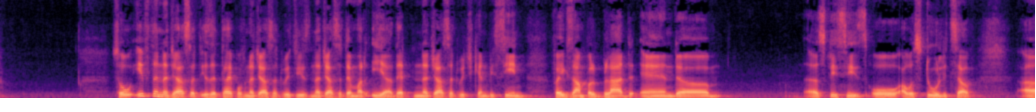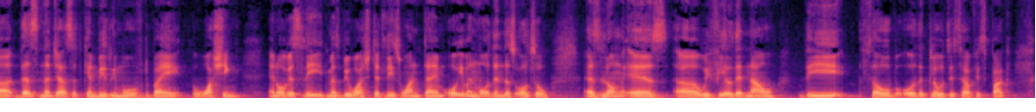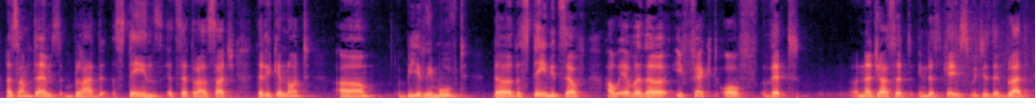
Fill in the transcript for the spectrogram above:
So, if the najasat is a type of najasat which is najasat mar'iyah, that najasat which can be seen, for example, blood and um, uh, species or our stool itself, uh, this najasat can be removed by washing. And obviously, it must be washed at least one time, or even more than this, also, as long as uh, we feel that now the thobe or the clothes itself is pak. Now, sometimes blood stains, etc., are such that it cannot um, be removed, the, the stain itself. However, the effect of that najasat in this case, which is that blood,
